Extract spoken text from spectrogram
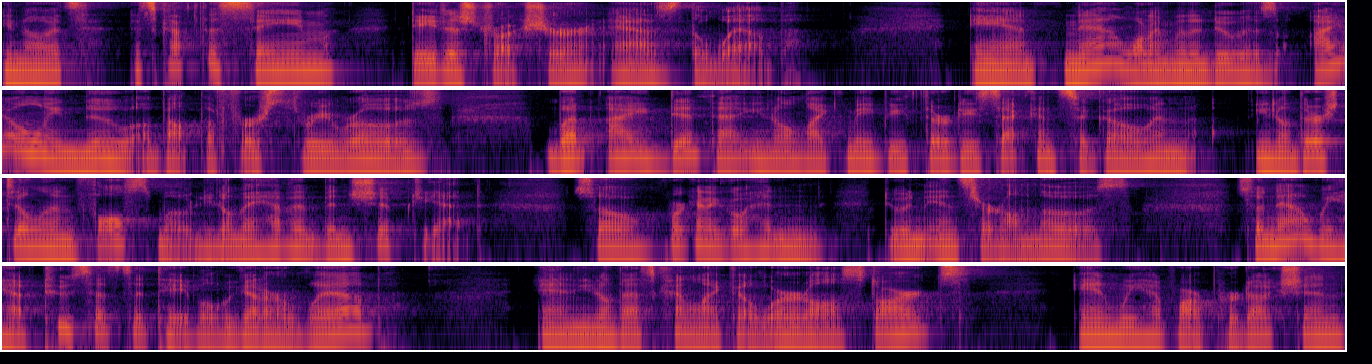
you know, it's it's got the same data structure as the web. And now what I'm going to do is I only knew about the first three rows, but I did that, you know, like maybe 30 seconds ago and, you know, they're still in false mode. You know, they haven't been shipped yet. So we're going to go ahead and do an insert on those. So now we have two sets of table. We got our web and, you know, that's kind of like a where it all starts. And we have our production,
